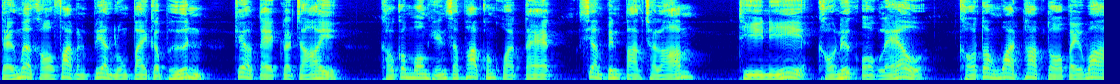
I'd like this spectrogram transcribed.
แต่เมื่อเขาฟาดมันเปรี้ยงลงไปกับพื้น แก้วแตกกระจาย เขาก็มองเห็นสภาพของขวดแตกเสี่ยมเป็นปากฉลาม ทีนี้เขานึกออกแล้ว เขาต้องวาดภาพต่อไปว่า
